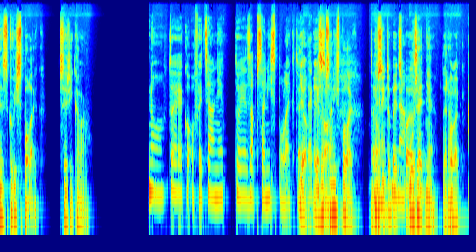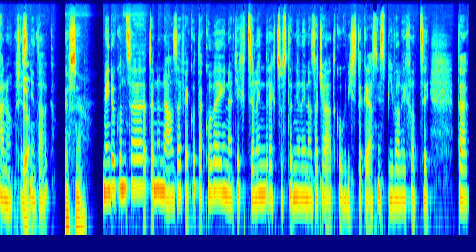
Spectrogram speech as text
neziskový spolek, si říkala. No, to je jako oficiálně, to je zapsaný spolek. To je, jo, tak je jako, zapsaný spolek. To Musí je, to být spolek. Úředně. Teda. Spolek. Ano, přesně jo. tak. Jasně. My dokonce ten název jako takovej na těch cylindrech, co jste měli na začátku, když jste krásně zpívali chlapci, tak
